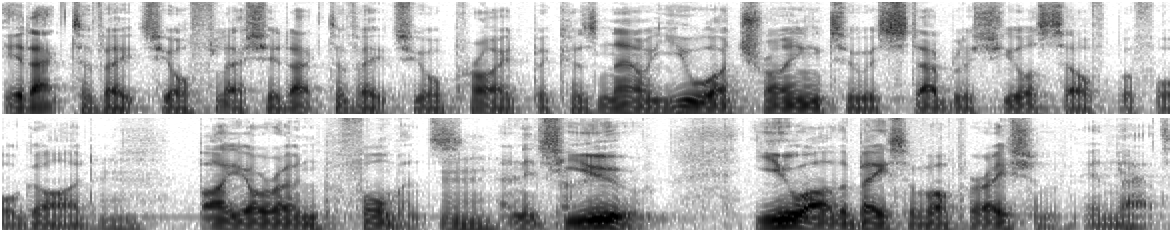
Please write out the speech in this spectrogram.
it activates your flesh, it activates your pride, because now you are trying to establish yourself before God mm. by your own performance. Mm. And it's you. You are the base of operation in that,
